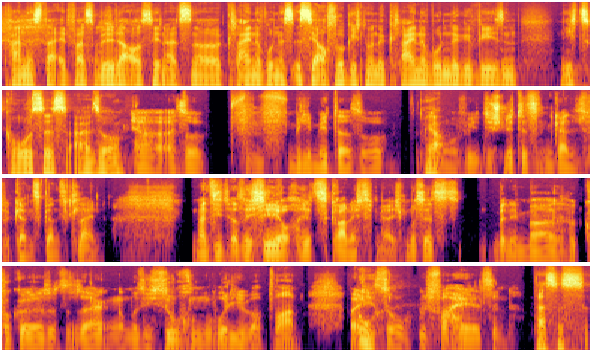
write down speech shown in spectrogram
kann es da etwas wilder aussehen als eine kleine Wunde. Es ist ja auch wirklich nur eine kleine Wunde gewesen, nichts Großes. Also. Ja, also fünf Millimeter so. Ja. Irgendwie. Die Schnitte sind ganz, ganz, ganz klein. Man sieht, also ich sehe auch jetzt gar nichts mehr. Ich muss jetzt, wenn ich mal gucke, sozusagen, muss ich suchen, wo die überhaupt waren, weil oh. die so gut verheilt sind. Das ist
